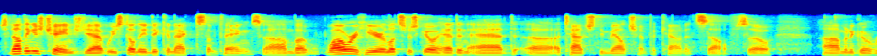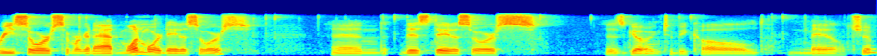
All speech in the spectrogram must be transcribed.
So nothing has changed yet. We still need to connect some things. Um, but while we're here, let's just go ahead and add, uh, attach the MailChimp account itself. So I'm going to go resource and we're going to add one more data source. And this data source is going to be called MailChimp.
